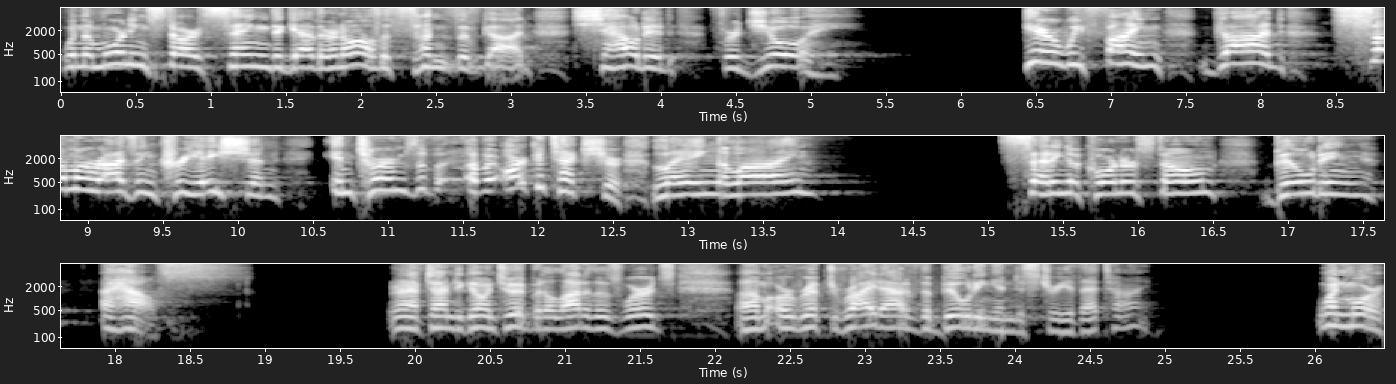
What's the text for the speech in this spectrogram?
when the morning stars sang together and all the sons of God shouted for joy? Here we find God summarizing creation in terms of, of architecture, laying a line, setting a cornerstone, building a house. We don't have time to go into it, but a lot of those words um, are ripped right out of the building industry of that time. One more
